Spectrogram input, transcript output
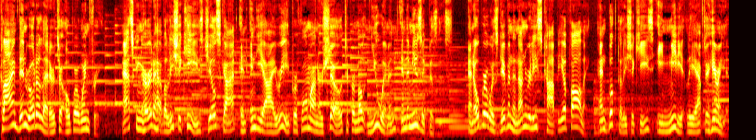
Clive then wrote a letter to Oprah Winfrey asking her to have Alicia Keys, Jill Scott, and India.Arie perform on her show to promote new women in the music business. And Oprah was given an unreleased copy of Fallin' and booked Alicia Keys immediately after hearing it.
